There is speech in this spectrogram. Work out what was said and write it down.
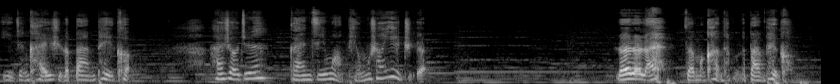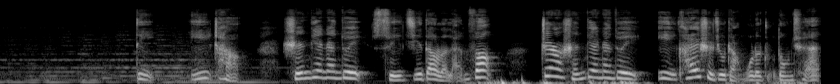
已经开始了半配克。韩小军赶紧往屏幕上一指：“来来来，咱们看他们的半配克。”第一场，神殿战队随机到了蓝方，这让神殿战队一开始就掌握了主动权。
